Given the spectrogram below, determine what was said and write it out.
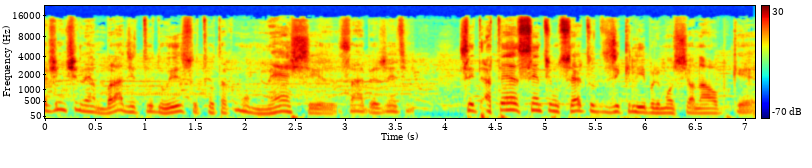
a gente lembrar de tudo isso, tudo como mexe, sabe? A gente até sente um certo desequilíbrio emocional, porque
